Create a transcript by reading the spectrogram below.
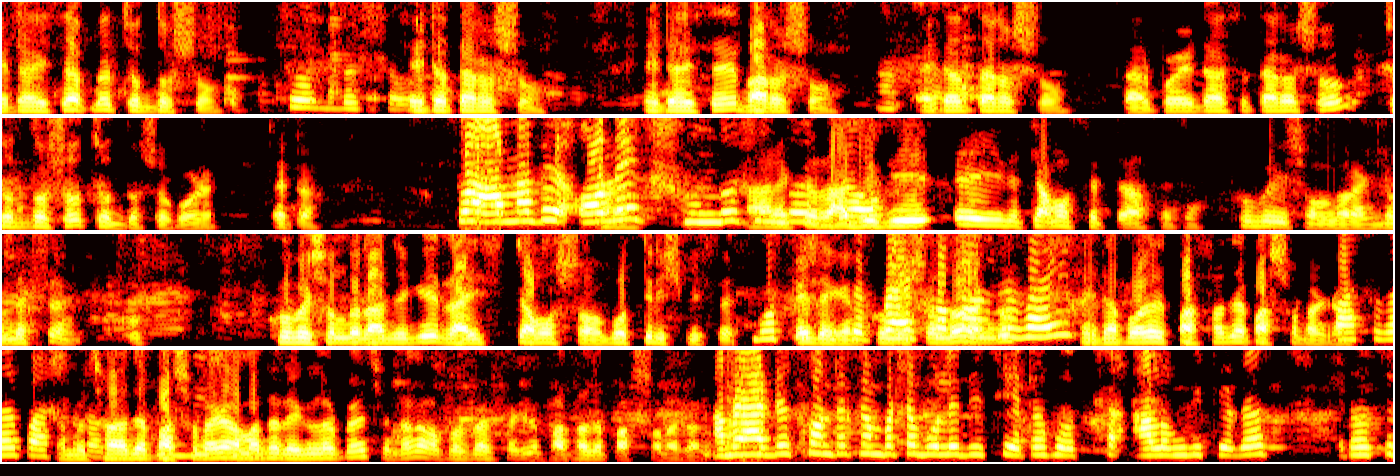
এটা হইছে আপনার চোদ্দশো। এটা তেরোশো। এটা হইছে বারোশো। আচ্ছা। এটা তেরোশো। তারপর এটা আছে তেরোশো চোদ্দশো চোদ্দশো করে। এটা। তো আমাদের অনেক সুন্দর সুন্দর আর একটা রাজি রাজুকি এই যে চামচ সেটটা আছে এটা। খুবই সুন্দর একদম দেখছেন? খুবই সুন্দর রাজুকি রাইস চামচ সহ বত্রিশ 32 এই দেখেন খুবই সুন্দর? এটা পরে পাঁচ হাজার পাঁচশো টাকা। আমরা টাকা। ছয় হাজার পাঁচশো টাকা আমাদের রেগুলার প্রাইস সেটা না অপর প্রাইস থাকবে পাঁচ হাজার পাঁচশো টাকা। আমরা অ্যাড্রেস কন্ট্যাক্ট নাম্বারটা বলে দিচ্ছি এটা হচ্ছে আলমগীর ট্রেডার্স এটা হচ্ছে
